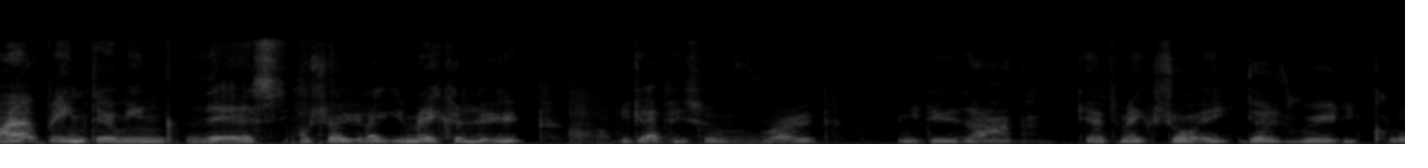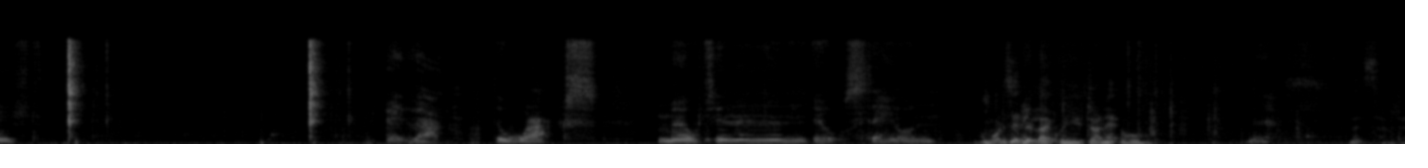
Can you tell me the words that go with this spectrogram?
I have been doing this. I'll show you. Like you make a loop, you get a piece of rope, and you do that. You have to make sure it goes really close, like that. The wax melting, and then it will stay on And what does it look like when you've done it all? this. Let's have a look.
